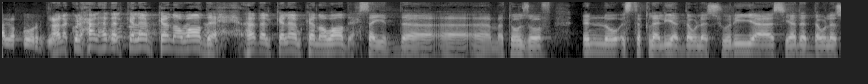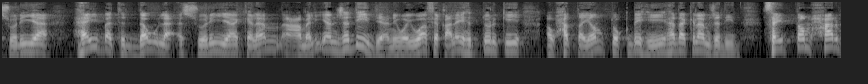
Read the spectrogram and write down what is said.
الكردي. على كل حال هذا الكلام كان واضح. هذا الكلام كان واضح سيد آه، ماتوزوف أنه استقلالية الدولة السورية سيادة الدولة السورية هيبة الدولة السورية كلام عمليا جديد يعني ويوافق عليه التركي أو حتى ينطق به هذا كلام جديد. سيد طم حرب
